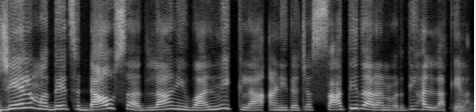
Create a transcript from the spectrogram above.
जेलमध्येच डाव साधला आणि वाल्मिकला आणि त्याच्या साथीदारांवरती हल्ला केला.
